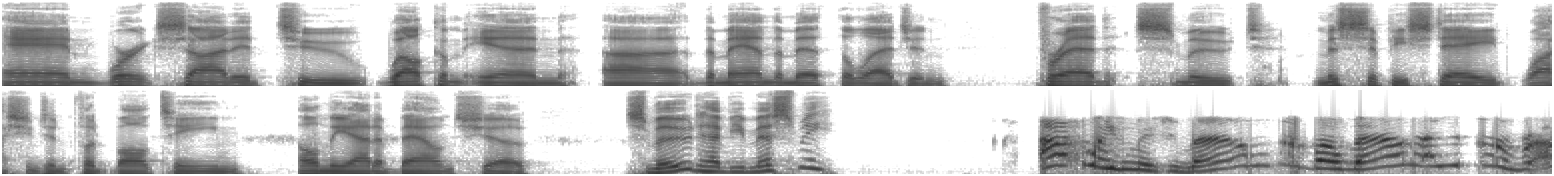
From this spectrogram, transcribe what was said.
and we're excited to welcome in uh, the man, the myth, the legend, Fred Smoot, Mississippi State, Washington football team on the Out of Bounds show. Smoot, have you missed me? I always miss you, man. I'm Bo Bound. How you doing, bro?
